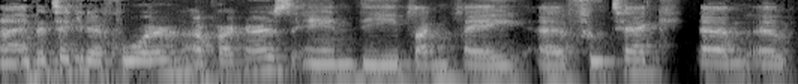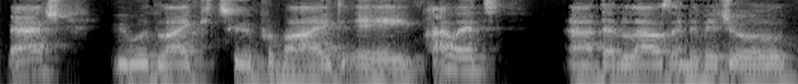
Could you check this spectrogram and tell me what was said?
Uh, in particular for our partners in the plug and play uh, food tech um, uh, batch, we would like to provide a pilot uh, that allows individual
